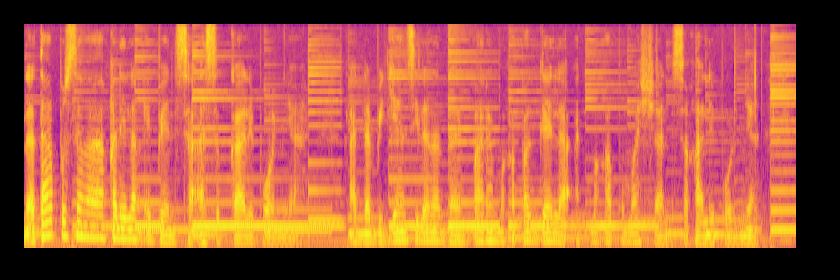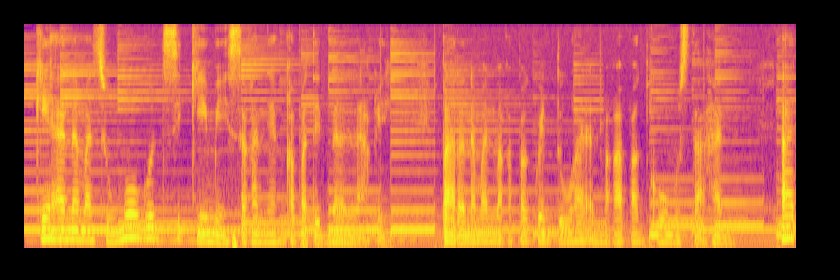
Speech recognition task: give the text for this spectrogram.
Natapos na nga ang kanilang event sa Asap, California at nabigyan sila ng time para makapaggala at makapamasyal sa California. Kaya naman sumugod si Kimi sa kanyang kapatid na lalaki para naman makapagkwentuhan at makapagkumustahan at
